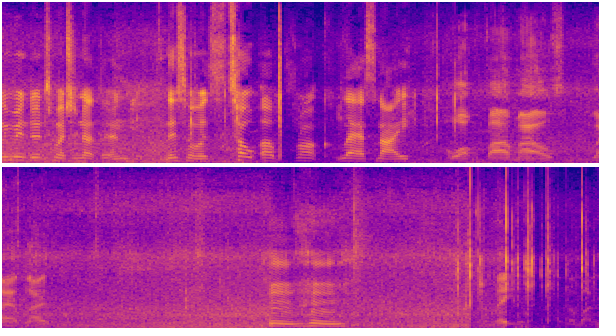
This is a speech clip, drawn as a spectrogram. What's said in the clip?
we've been doing too much of nothing. This one was toe up drunk last night. I walked five miles last night. Mm-hmm. I made it. Nobody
